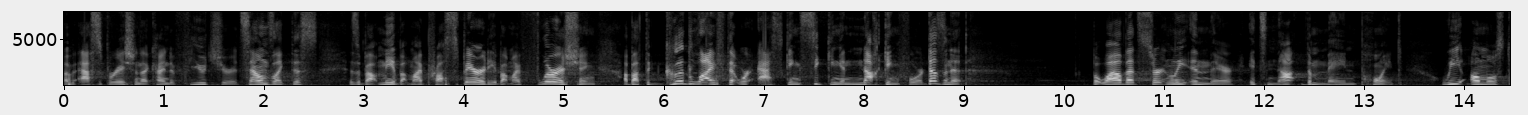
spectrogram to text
of aspiration, that kind of future. It sounds like this is about me, about my prosperity, about my flourishing, about the good life that we're asking, seeking, and knocking for, doesn't it? But while that's certainly in there, it's not the main point. We almost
